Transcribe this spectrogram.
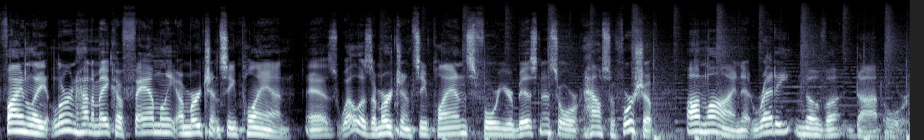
Finally, learn how to make a family emergency plan, as well as emergency plans for your business or house of worship, online at readynova.org.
